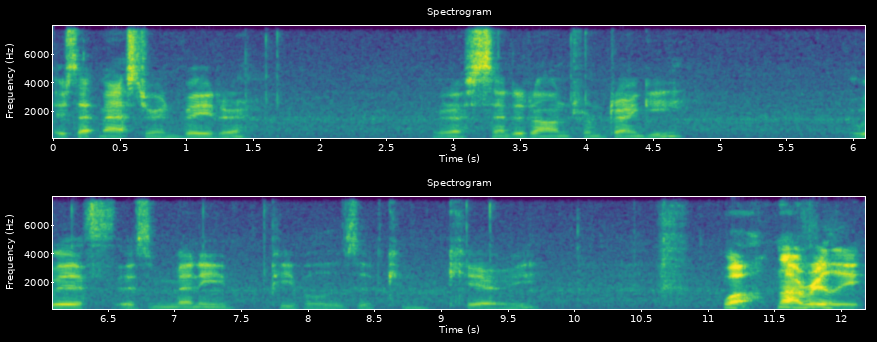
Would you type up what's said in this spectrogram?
There's that Master Invader. We're to send it on from Drengi with as many people as it can carry. Well, not really,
